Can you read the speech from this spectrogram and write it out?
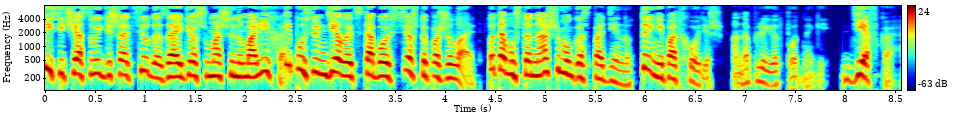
«Ты сейчас выйдешь отсюда, зайдешь в машину Малиха, и пусть он делает с тобой все, что пожелает. Потому что нашему господину ты не подходишь». Она плюет под ноги. «Девка!»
